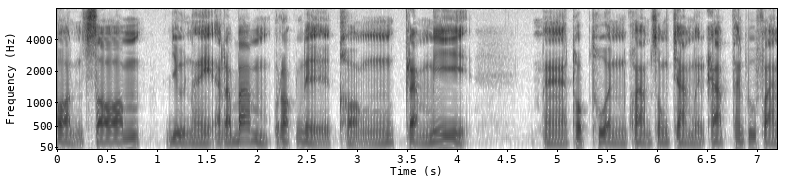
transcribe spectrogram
อ่อนซ้อมอยู่ในอัลบั้มร็อกเนอร์ของแกรมมี่มาทบทวนความทรงจำกันครับท่านผู้ฟัง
